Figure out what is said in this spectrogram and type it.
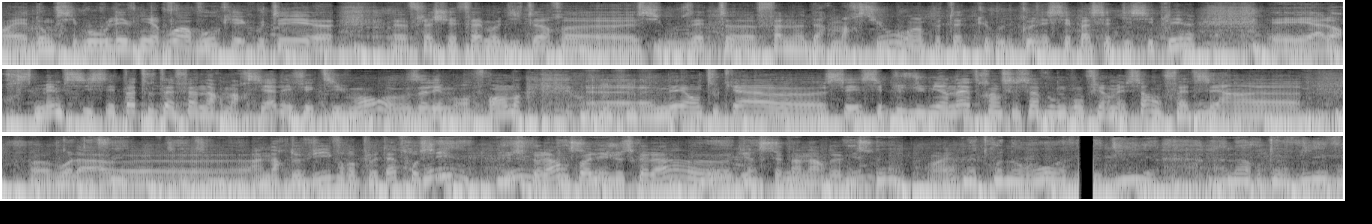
Ouais, donc si vous voulez venir voir, vous qui écoutez euh, euh, Flash FM, auditeur, euh, si vous êtes fan d'arts martiaux, hein, peut-être que vous ne connaissez pas cette discipline. Et alors, même si c'est pas tout à fait un art martial, effectivement, vous allez me reprendre. mais en tout cas, c'est plus du bien-être, hein, c'est ça, vous me confirmez ça en fait. C'est un, voilà, un art de vivre peut-être aussi. jusque-là, on peut aller jusque-là, dire que c'est un art de vivre. Maître Noro avait dit un art de vivre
